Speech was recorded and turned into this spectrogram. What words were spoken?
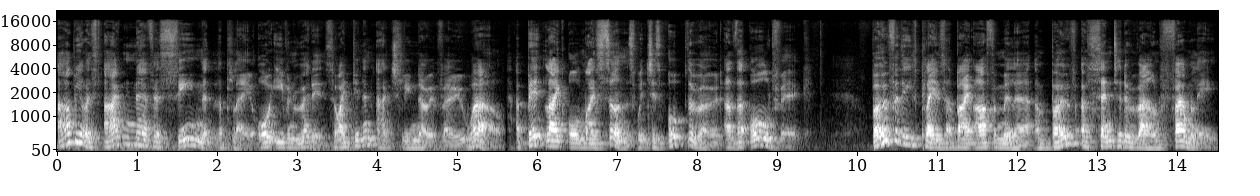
I'll be honest, I've never seen the play or even read it, so I didn't actually know it very well. A bit like All My Sons, which is up the road at the Old Vic. Both of these plays are by Arthur Miller and both are centered around family,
